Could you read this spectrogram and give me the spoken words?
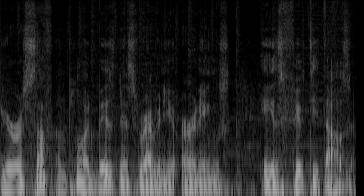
your self-employed business revenue earnings is 50,000.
